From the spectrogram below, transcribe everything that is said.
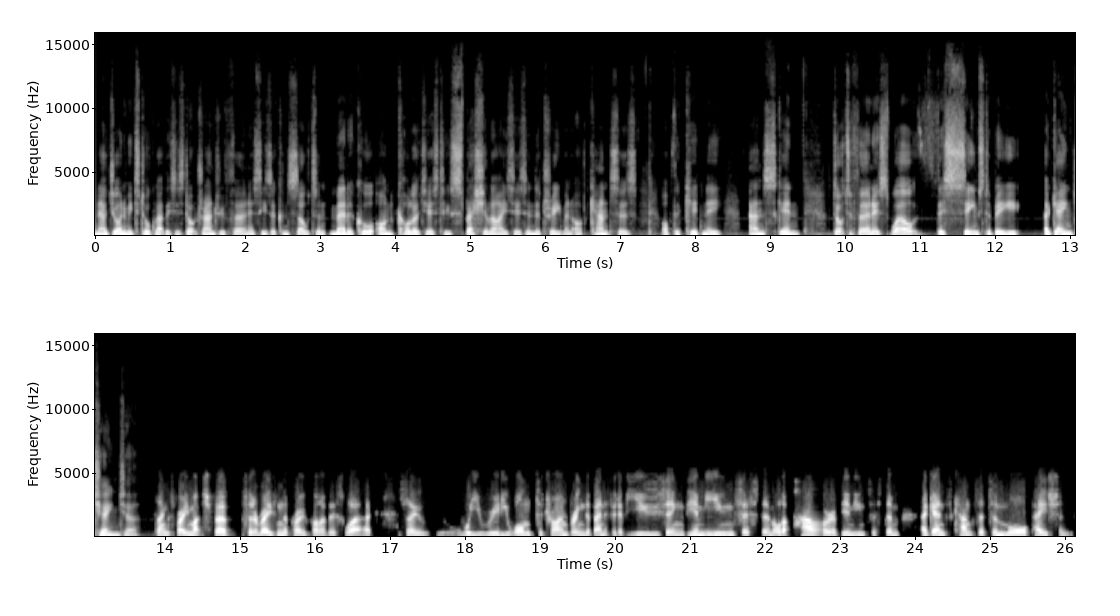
Now, joining me to talk about this is Dr. Andrew Furness. He's a consultant medical oncologist who specialises in the treatment of cancers of the kidney and skin. Dr. Furness, well, this seems to be a game changer. Thanks very much for sort of raising the profile of this work. So, we really want to try and bring the benefit of using the immune system or the power of the immune system against cancer to more patients.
